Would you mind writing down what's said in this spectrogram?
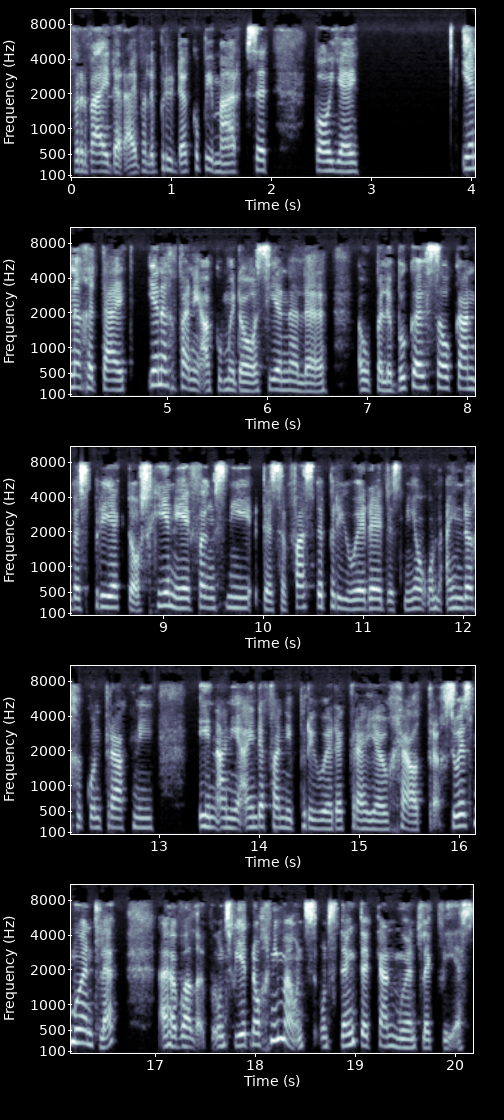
verwyder. Hy wil 'n produk op die mark sit waar jy enige tyd enige van die akkommodasie in hulle op hulle boeke sal kan bespreek. Daar's geen heffings nie. Dis 'n vaste periode, dis nie 'n oneindige kontrak nie en aan die einde van die periode kry jy jou geld terug. So is moontlik. Uh wel ons weet nog nie, maar ons ons dink dit kan moontlik wees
